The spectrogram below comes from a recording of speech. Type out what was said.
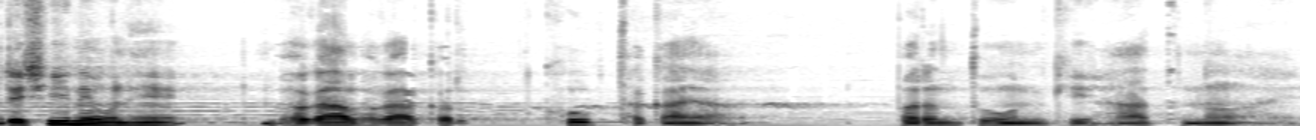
ऋषि ने उन्हें भगा भगा कर खूब थकाया, परंतु उनके हाथ न आए।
